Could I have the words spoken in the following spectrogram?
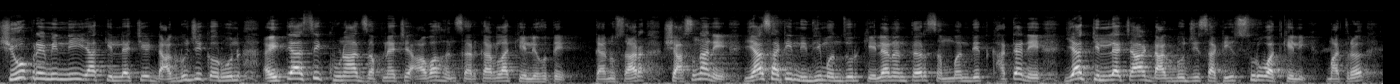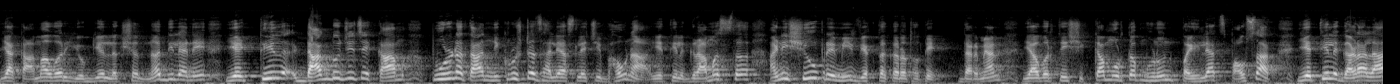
शिवप्रेमींनी या किल्ल्याची डागडुजी करून ऐतिहासिक खुणा जपण्याचे आवाहन सरकारला केले होते. त्यानुसार शासनाने यासाठी निधी मंजूर केल्यानंतर संबंधित खात्याने या किल्ल्याच्या डागडुजीसाठी सुरुवात केली. मात्र या कामावर योग्य लक्ष न दिल्याने येथील डागडुजीचे काम पूर्णतः निकृष्ट झाले असल्याची भावना येथील ग्रामस्थ आणि शिवप्रेमी व्यक्त करत होते. दरम्यान यावरती शिक्कामोर्तब म्हणून पहिल्याच पावसात येथील गडाला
